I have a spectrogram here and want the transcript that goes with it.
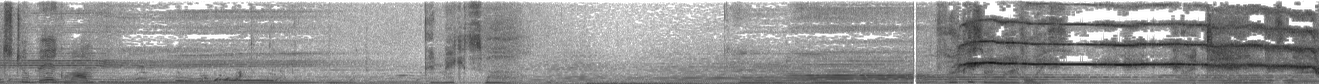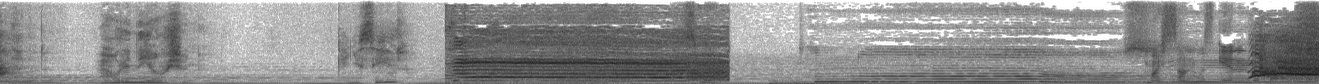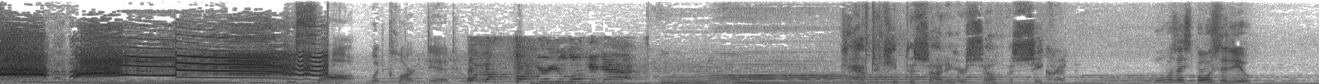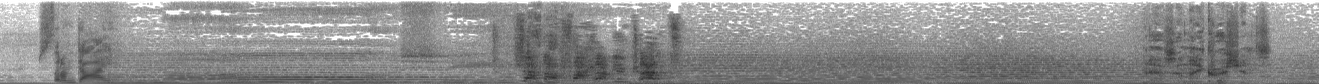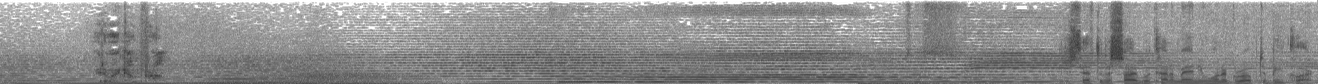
world's too big, Mom. Then make it small. Focus on my voice. Pretend it's an island out in the ocean. Can you see it? My son was in the. What did. What the fuck are you looking at? You have to keep this side of yourself a secret. What was I supposed to do? Just let him die? Shut the fuck up, you cunt! I have so many questions. Where do I come from? Have to decide what kind of man you want to grow up to be, Clark.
